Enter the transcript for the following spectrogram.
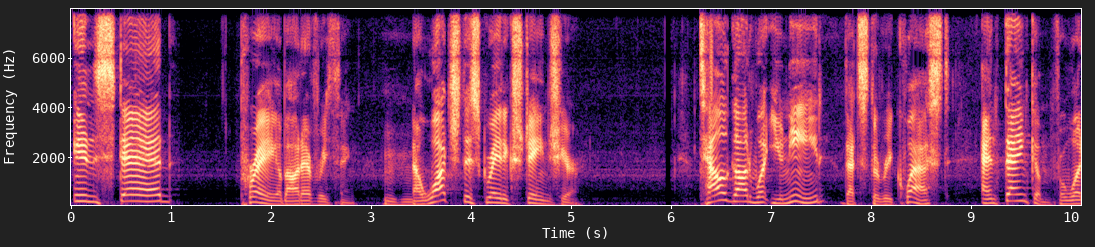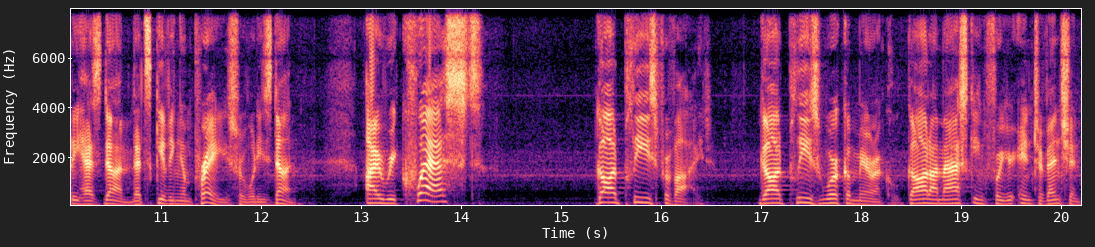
Instead, pray about everything. Mm-hmm. Now, watch this great exchange here. Tell God what you need, that's the request, and thank Him for what He has done. That's giving Him praise for what He's done. I request, God, please provide. God, please work a miracle. God, I'm asking for your intervention.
